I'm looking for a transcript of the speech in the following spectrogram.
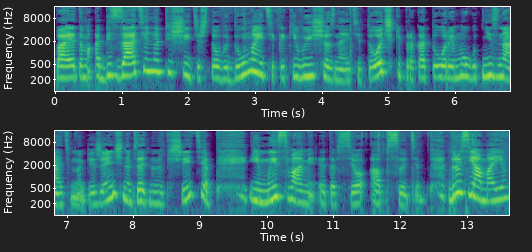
Поэтому обязательно пишите, что вы думаете, какие вы еще знаете точки, про которые могут не знать многие женщины. Обязательно напишите, и мы с вами это все обсудим. Друзья мои,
